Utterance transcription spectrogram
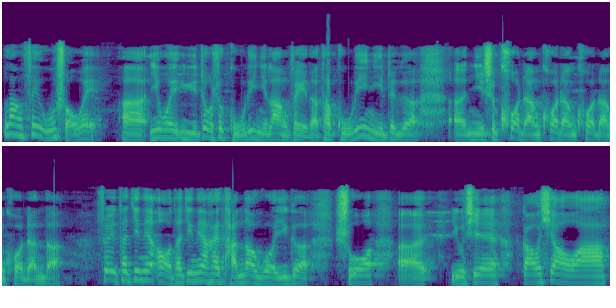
浪费无所谓啊，因为宇宙是鼓励你浪费的，它鼓励你这个呃，你是扩展、扩展、扩展、扩展的。所以他今天哦，他今天还谈到过一个说，呃，有些高校啊，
